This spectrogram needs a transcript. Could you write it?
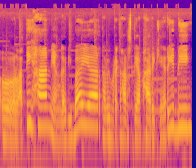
uh, latihan yang nggak dibayar tapi mereka harus tiap hari kayak reading.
